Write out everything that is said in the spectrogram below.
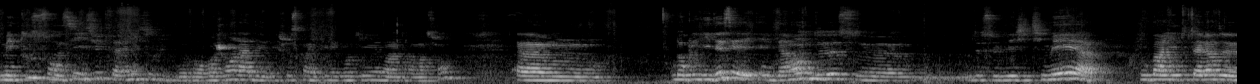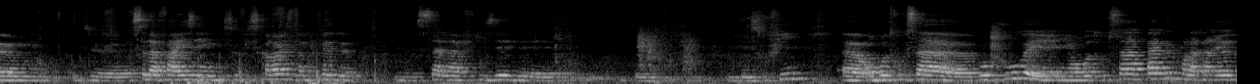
mais tous sont aussi issus de familles soufis. Donc, on rejoint là des, choses qui ont été évoquées dans l'intervention. donc, l'idée, c'est évidemment de se, légitimer vous parliez tout à l'heure de, salafizing Sufi scholars, donc le fait de salafiser des, soufis. Euh, on retrouve ça euh, beaucoup et, on retrouve ça pas que pour la période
